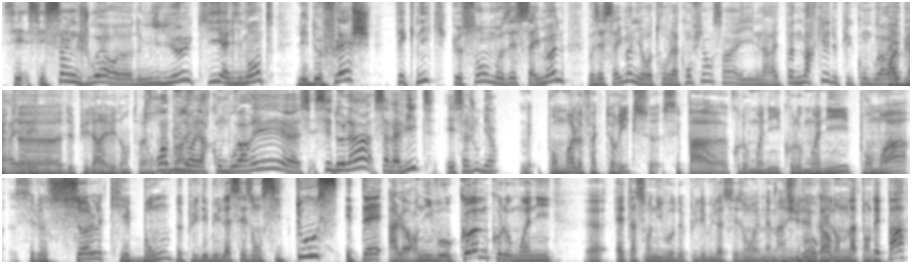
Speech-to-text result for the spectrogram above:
ces, ces cinq joueurs euh, de milieu qui alimentent les deux flèches techniques que sont Moses Simon. Moses Simon, il retrouve la confiance. hein. Il n'arrête pas de marquer depuis que Comboiré Trois est buts arrivé. euh, depuis l'arrivée d'Antoine. Trois buts dans l'air comboiré. euh, Ces deux-là, ça va vite et ça joue bien. Mais pour moi, le facteur X, c'est pas euh, Colomwani. Colomwani, pour moi, c'est le seul qui est bon depuis le début de la saison. Si tous étaient à leur niveau, comme Colomwani euh, est à son niveau depuis le début de la saison, et même à un niveau auquel on ne l'attendait pas,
